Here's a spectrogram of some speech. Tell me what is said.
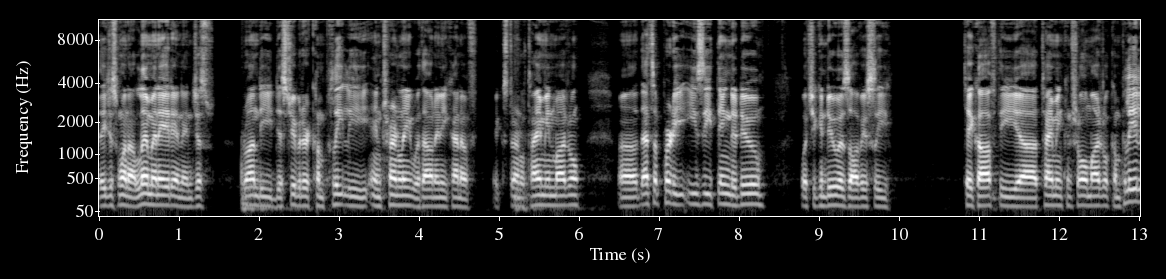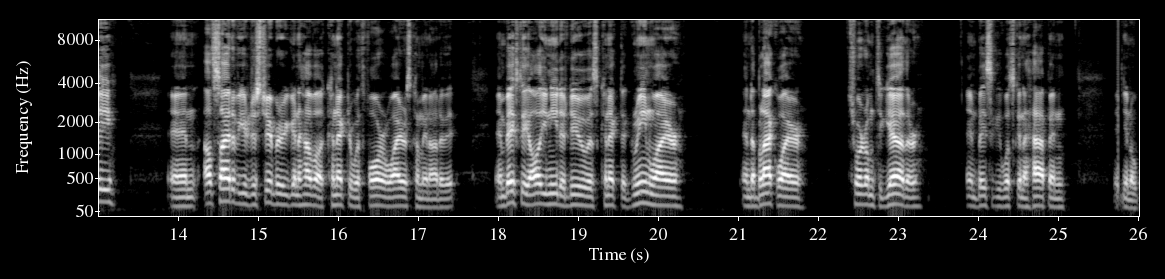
They just want to eliminate it and just run the distributor completely internally without any kind of external timing module. Uh, that's a pretty easy thing to do. What you can do is obviously take off the uh, timing control module completely. And outside of your distributor, you're going to have a connector with four wires coming out of it. And basically all you need to do is connect the green wire and the black wire, short them together. And basically what's going to happen, you know,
